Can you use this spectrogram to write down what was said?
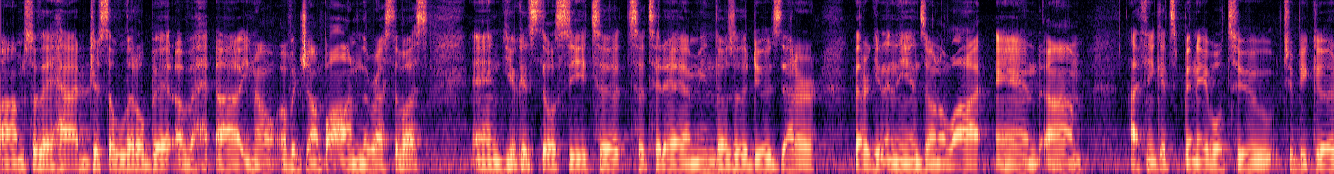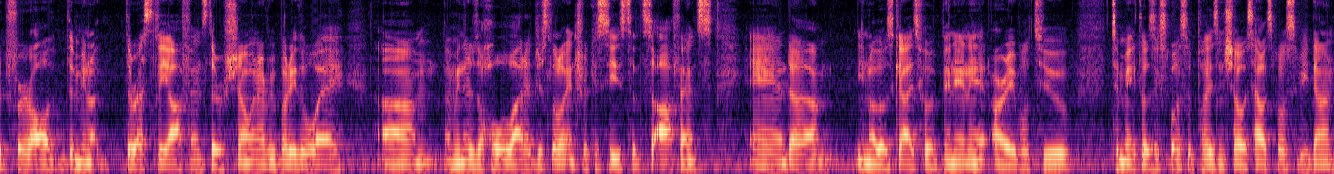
um, so they had just a little bit of a uh, you know of a jump on the rest of us, and you could still see to, to today. I mean, those are the dudes that are that are getting in the end zone a lot, and um, I think it's been able to to be good for all. I mean, the rest of the offense. They're showing everybody the way. Um, I mean, there's a whole lot of just little intricacies to this offense, and um, you know those guys who have been in it are able to to make those explosive plays and show us how it's supposed to be done.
